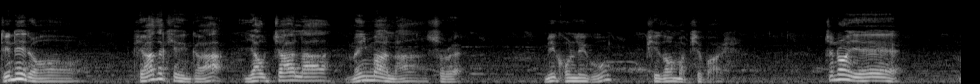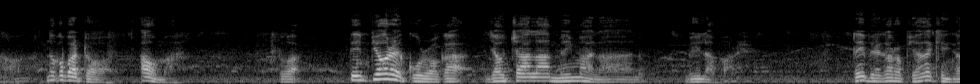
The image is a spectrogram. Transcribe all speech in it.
ဒီနေ့တော့ဘုရားသခင်ကယောက်ျားလားမိန်းမလားဆိုရက်မိခွန်းလေးကို ဖြေသွားမှာဖြစ်ပါတယ်ကျွန်တော်ရဲ့နော်နှုတ်ကပတ်တော်အောက်မှာသူကတင်ပြောတဲ့ကိုတော်ကယောက်ျားလားမိန်းမလားလို့မေးလာပါတယ်အဓိပ္ပာယ်ကတော့ဘုရားသခင်က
